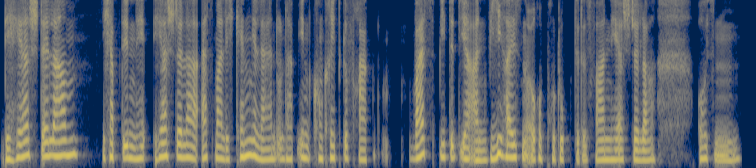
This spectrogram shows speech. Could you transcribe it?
Der Hersteller, ich habe den Hersteller erstmalig kennengelernt und habe ihn konkret gefragt, was bietet ihr an? Wie heißen eure Produkte? Das waren Hersteller aus dem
